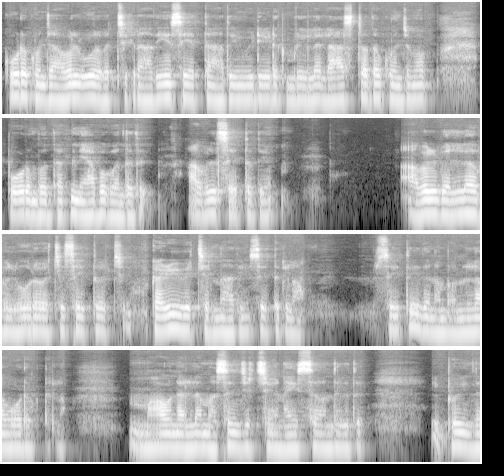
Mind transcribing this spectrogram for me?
கூட கொஞ்சம் அவல் ஊற வச்சுக்கிறேன். அதையும் சேர்த்தேன். அதையும் வீடியோ எடுக்க முடியல. லாஸ்ட்டாக தான் கொஞ்சமாக போடும்போது தான் ஞாபகம் வந்தது. அவல் சேர்த்ததையும். அவல் வெள்ளை அவல் ஊற வச்சு சேர்த்து வச்சு கழுவி வச்சுருந்தேன். அதையும் சேர்த்துக்கலாம். சேர்த்து இதை நம்ம நல்லா ஓட விட்டுடலாம். மாவு நல்லா மசிஞ்சிடுச்சு. நைஸாக வந்துக்குது இப்போ இந்த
